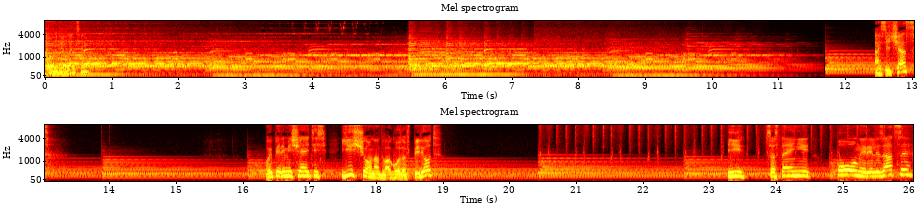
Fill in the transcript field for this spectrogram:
Что вы делаете? А сейчас вы перемещаетесь еще на два года вперед и в состоянии полной реализации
